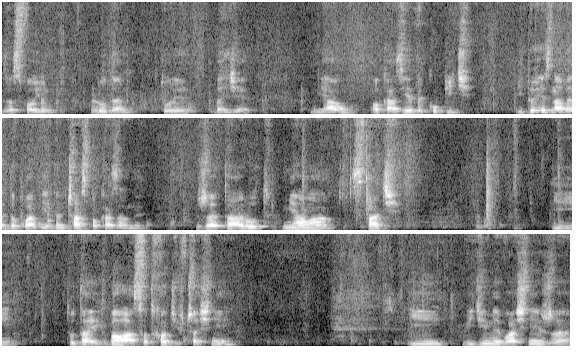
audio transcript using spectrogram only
ze swoim ludem, który będzie miał okazję wykupić. I tu jest nawet dokładnie ten czas pokazany, że ta Rut miała spać i tutaj Boaz odchodzi wcześniej i widzimy właśnie, że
